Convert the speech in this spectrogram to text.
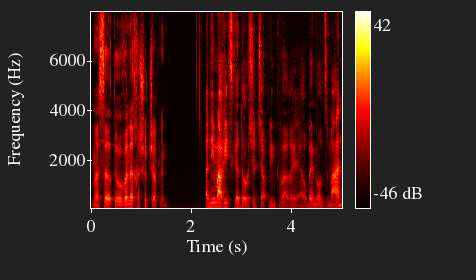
מה הסרט האהוב עליך של צ'פלין? אני מעריץ גדול של צ'פלין כבר uh, הרבה מאוד זמן,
